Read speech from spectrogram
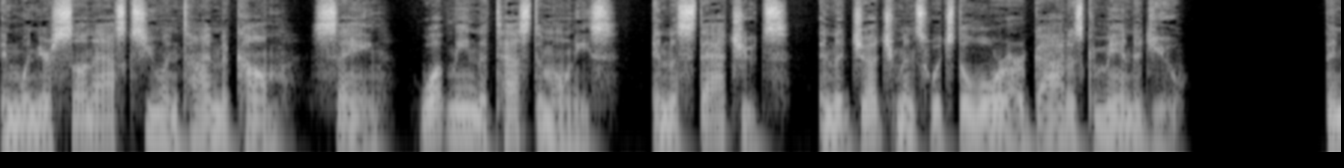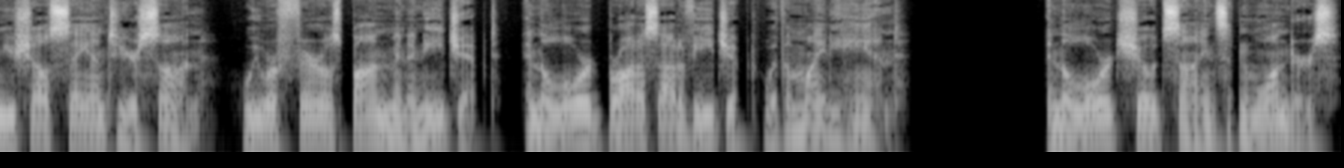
And when your son asks you in time to come, saying, What mean the testimonies, and the statutes, and the judgments which the Lord our God has commanded you? Then you shall say unto your son, We were Pharaoh's bondmen in Egypt, and the Lord brought us out of Egypt with a mighty hand. And the Lord showed signs and wonders,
